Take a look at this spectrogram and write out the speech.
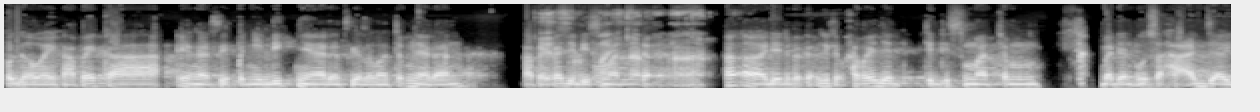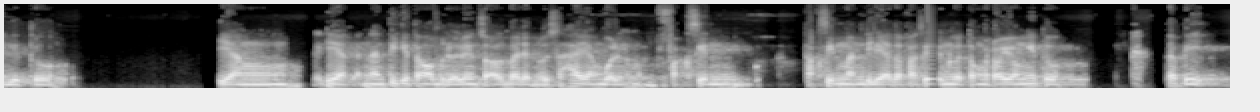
pegawai KPK ya nggak sih penyidiknya dan segala macamnya kan. KPK Ya, jadi semacam Ah, Heeh, jadi KPK jadi, jadi semacam badan usaha aja gitu. Yang ya nanti kita ngobrolin soal badan usaha yang boleh vaksin vaksin mandiri atau vaksin gotong royong itu. Tapi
